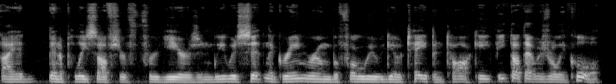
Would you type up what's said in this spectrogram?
I had been a police officer for years, and we would sit in the green room before we would go tape and talk. He, he thought that was really cool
